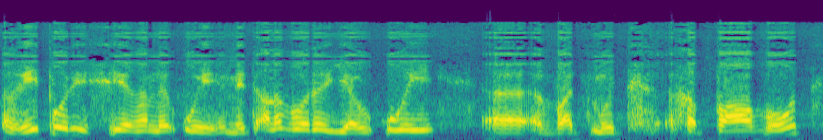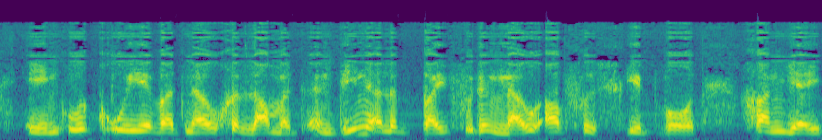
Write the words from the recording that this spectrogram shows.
reproduserende ooi, met ander woorde jou ooi uh, wat moet gepaar word en ook oeye wat nou gelam het, indien hulle byvoeding nou afgeskep word, gaan jy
